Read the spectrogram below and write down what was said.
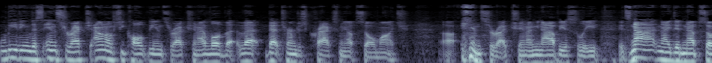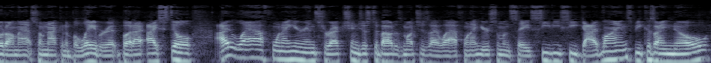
leading this insurrection. I don't know if she called it the insurrection. I love that that that term just cracks me up so much. Uh, insurrection. I mean, obviously it's not, and I did an episode on that, so I'm not going to belabor it. But I, I still I laugh when I hear insurrection just about as much as I laugh when I hear someone say CDC guidelines because I know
